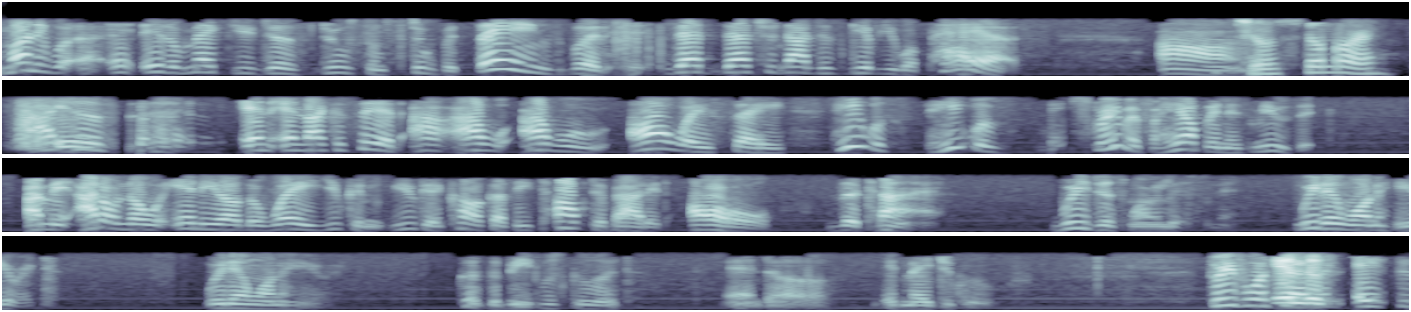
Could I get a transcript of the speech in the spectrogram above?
Money, it'll make you just do some stupid things, but that that should not just give you a pass. Um, True story. I just and and like I said, I, I I will always say he was he was screaming for help in his music. I mean, I don't know any other way you can you can call because he talked about it all the time. We just weren't listening. We didn't want to hear it. We didn't want to hear it because the beat was good and uh it made you groove. Three four And the- seven eight two.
